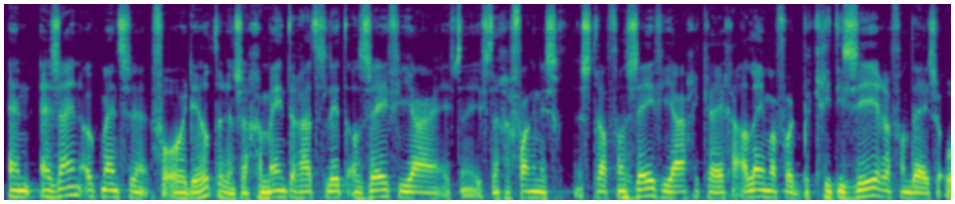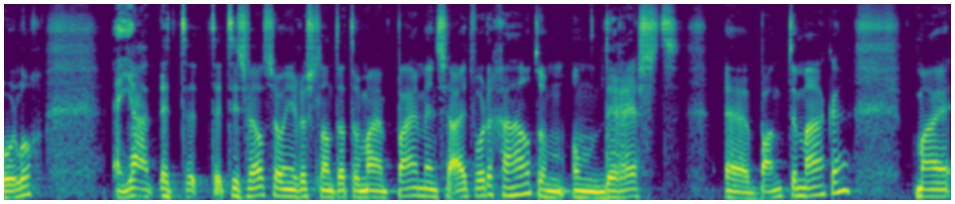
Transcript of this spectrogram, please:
En er zijn ook mensen veroordeeld. Er is een gemeenteraadslid al zeven jaar, heeft een, heeft een gevangenisstraf van zeven jaar gekregen. Alleen maar voor het bekritiseren van deze oorlog. En ja, het, het, is wel zo in Rusland dat er maar een paar mensen uit worden gehaald om, om de rest uh, bang te maken. Maar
